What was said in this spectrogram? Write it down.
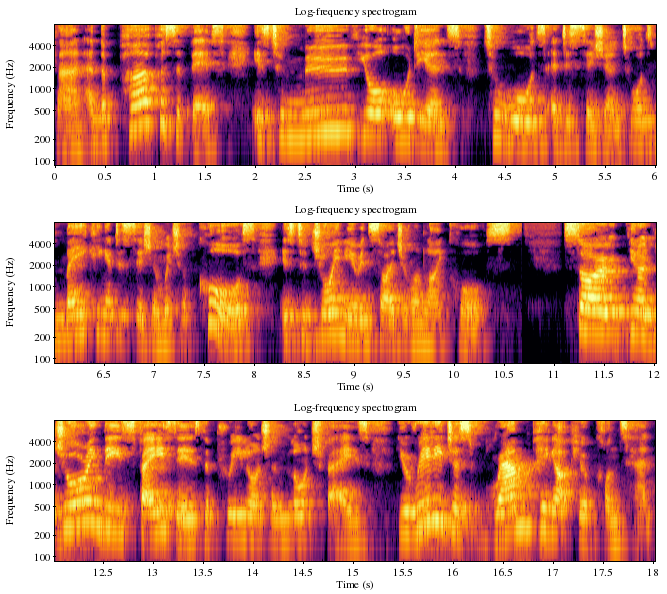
plan. And the purpose of this is to move your audience towards a decision, towards making a decision, which of course is to join you inside your online course. So, you know, during these phases, the pre launch and launch phase, you're really just ramping up your content.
